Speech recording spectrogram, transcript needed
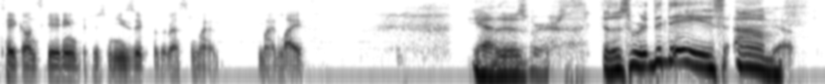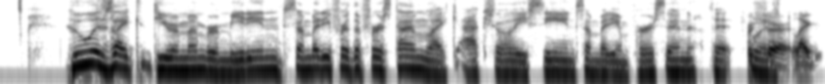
take on skating, but just music for the rest of my my life. yeah. Those were those were the days. Um, Yeah. who was like? Do you remember meeting somebody for the first time? Like actually seeing somebody in person? That For was, sure, like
